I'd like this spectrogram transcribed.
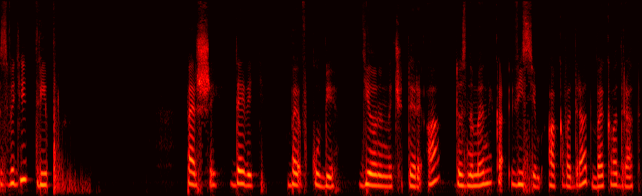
Зведіть дріб. Перший 9b в кубі ділено на 4а до знаменника 8а квадрат b квадрат.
